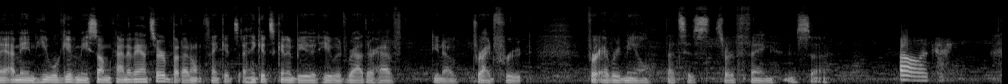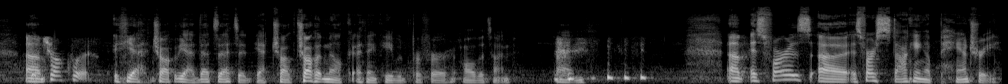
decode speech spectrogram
I mean, he will give me some kind of answer, but I don't think it's. I think it's going to be that he would rather have you know dried fruit for every meal. That's his sort of thing. Is, uh, Oh, okay. Um, chocolate. yeah, chocolate. Yeah, that's that's it. Yeah, cho- chocolate milk. I think he would prefer all the time. Um, um, as far as uh, as far as stocking a pantry,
